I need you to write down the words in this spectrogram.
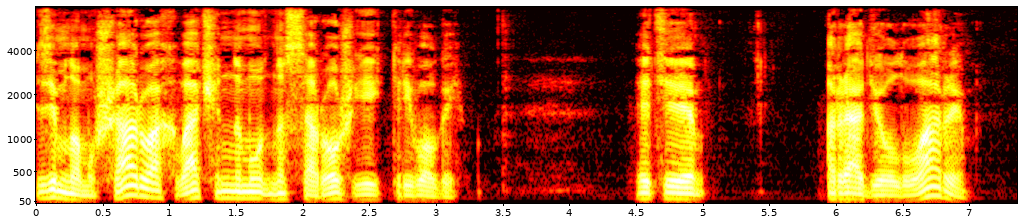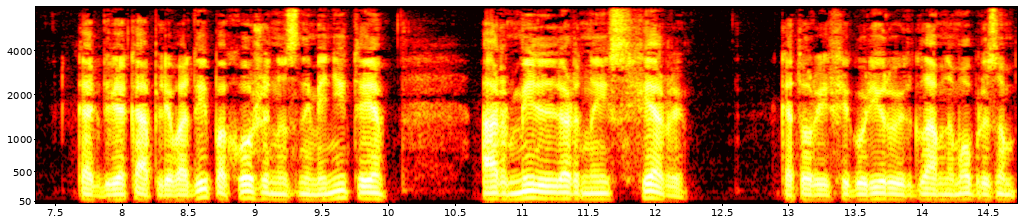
земному шару, охваченному носорожьей тревогой. Эти радиолуары, как две капли воды, похожи на знаменитые армиллерные сферы, которые фигурируют главным образом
